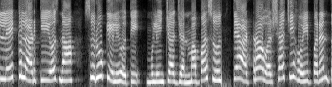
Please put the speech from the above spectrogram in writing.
लेक लाडकी योजना सुरू केली होती. मुलींच्या जन्मापासून ते अठरा वर्षाची होईपर्यंत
